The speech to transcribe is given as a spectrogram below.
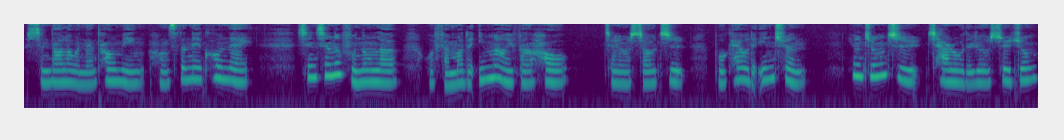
伸到了我那透明红色的内裤内，轻轻的抚弄了我繁茂的阴毛一番后，就用手指拨开我的阴唇，用中指插入我的肉穴中，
